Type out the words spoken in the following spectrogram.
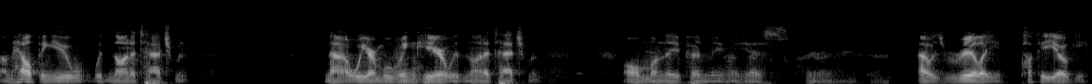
I'm helping you with non attachment. Now we are moving here with non attachment. Oh, Monday, oh, yes. I was really Pukka Yogi,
